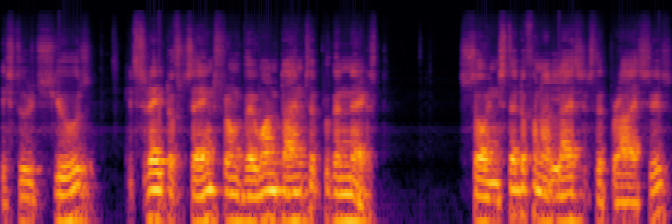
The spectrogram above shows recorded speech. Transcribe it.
is to choose its rate of change from the one time step to the next. So instead of analyzing the prices,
